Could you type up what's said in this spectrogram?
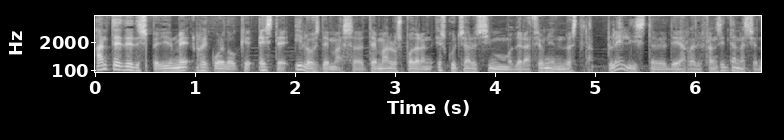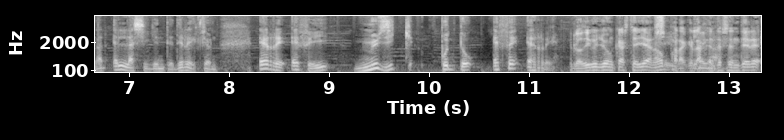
Antes de despedirme, recuerdo que este y los demás temas los podrán escuchar sin moderación en nuestra playlist de Radio Francia Internacional en la siguiente dirección, RFI Music.fr. Lo digo yo en castellano Sí, para que la venga. gente se entere.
